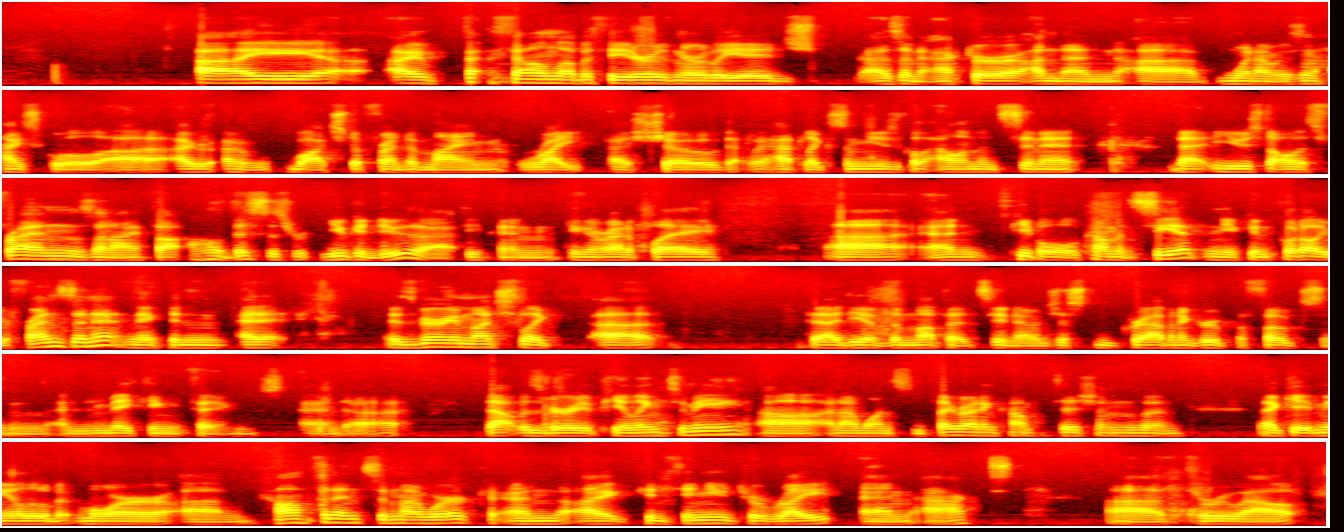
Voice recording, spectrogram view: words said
I I fell in love with theater at an early age as an actor, and then uh, when I was in high school, uh, I, I, watched a friend of mine write a show that had like some musical elements in it that used all his friends, and I thought, oh, this is you can do that. You can you can write a play, uh, and people will come and see it, and you can put all your friends in it, and it can. And it is very much like uh, the idea of the Muppets, you know, just grabbing a group of folks and, and making things and uh, that was very appealing to me. Uh, and I won some playwriting competitions, and that gave me a little bit more um, confidence in my work. And I continued to write and act uh, throughout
